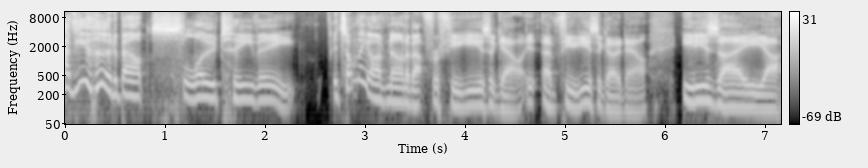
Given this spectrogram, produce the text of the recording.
Have you heard about slow TV? It's something I've known about for a few years ago. A few years ago now, it is a uh,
